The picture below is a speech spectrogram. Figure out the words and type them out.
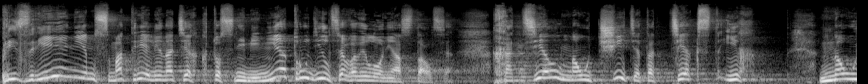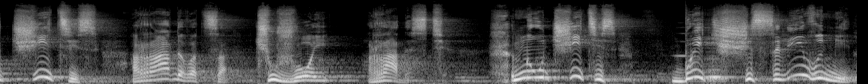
презрением смотрели на тех, кто с ними не трудился в Вавилоне остался, хотел научить этот текст их, научитесь радоваться чужой радости. Научитесь быть счастливыми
